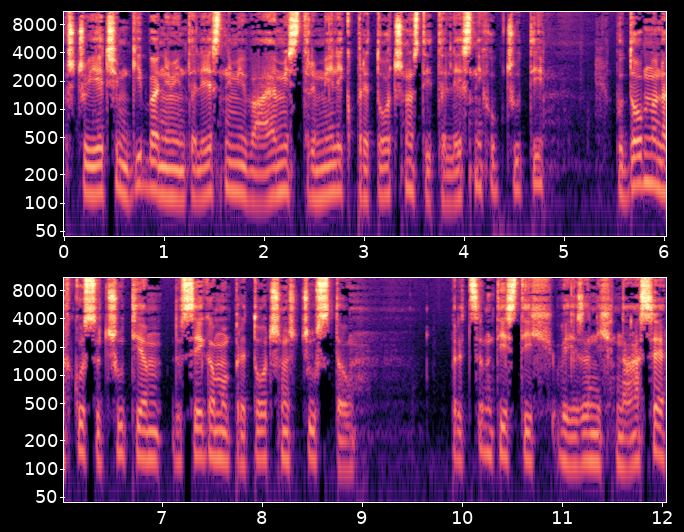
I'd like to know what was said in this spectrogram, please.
s čuječim gibanjem in telesnimi vajami stremeli k pretočnosti telesnih občutij, podobno lahko sočutjem dosegamo pretočnost čustev, predvsem tistih vezanih nase,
